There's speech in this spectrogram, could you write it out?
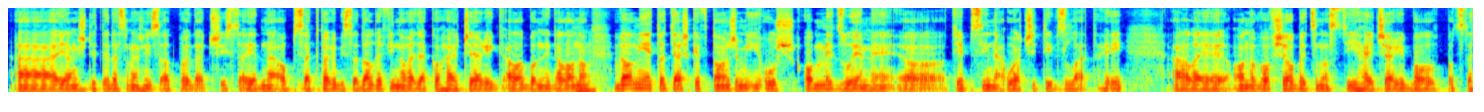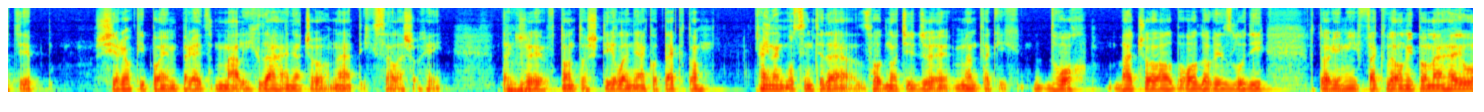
a ja vždy teda snažím sa odpovedať, či sa jedná o psa, ktorý by sa dal definovať ako hajčarik alebo nedalo. No, mm-hmm. veľmi je to ťažké v tom, že my už obmedzujeme uh, tie psy na určitý vzhľad, hej, ale ono vo všeobecnosti hajčarik bol v podstate široký pojem pre malých zaháňačov na tých salašoch. Hej. Takže mm-hmm. v tomto štýle nejako takto. A inak musím teda zhodnotiť, že mám takých dvoch bačov alebo odoviec ľudí, ktorí mi fakt veľmi pomáhajú.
